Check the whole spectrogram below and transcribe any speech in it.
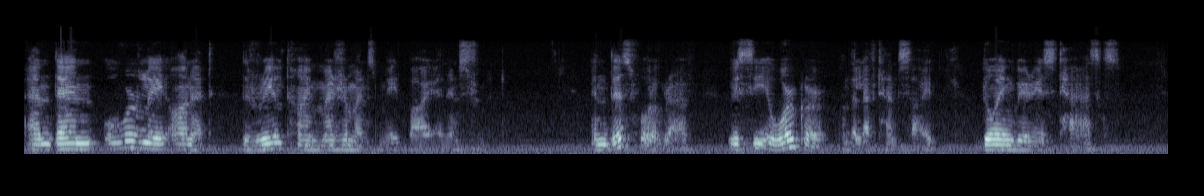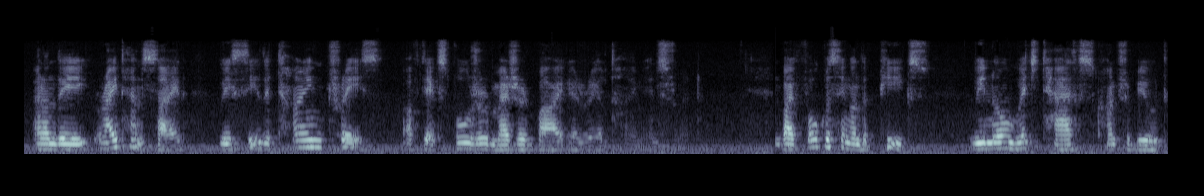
and then overlay on it the real-time measurements made by an instrument. In this photograph, we see a worker on the left-hand side doing various tasks, and on the right-hand side, we see the time trace of the exposure measured by a real-time instrument. By focusing on the peaks, we know which tasks contribute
